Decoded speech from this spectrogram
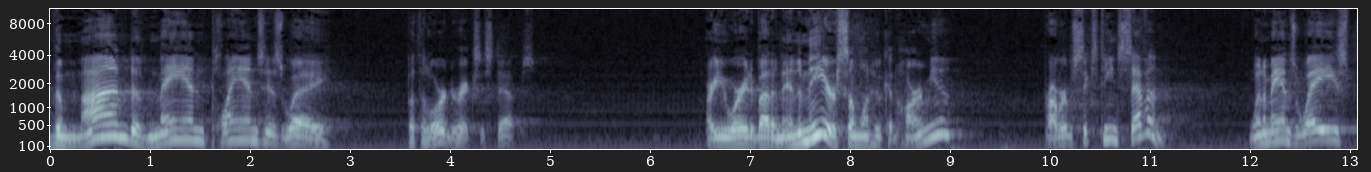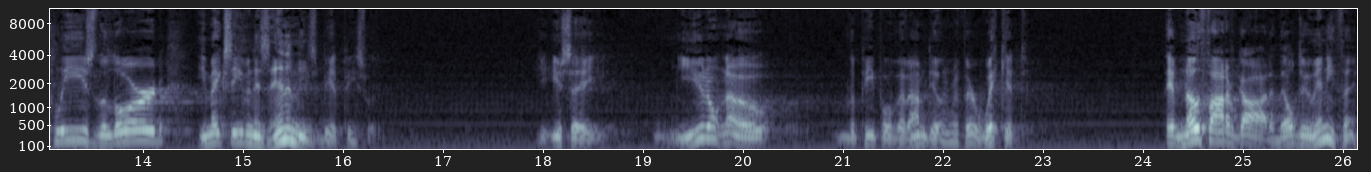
The mind of man plans his way, but the Lord directs his steps. Are you worried about an enemy or someone who can harm you? Proverbs 16 7. When a man's ways please the Lord, he makes even his enemies be at peace with him. You say, You don't know the people that I'm dealing with, they're wicked. They have no thought of God and they'll do anything.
